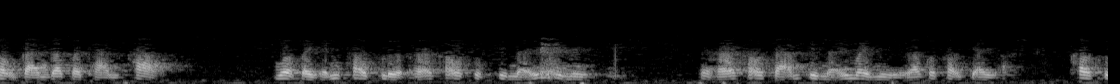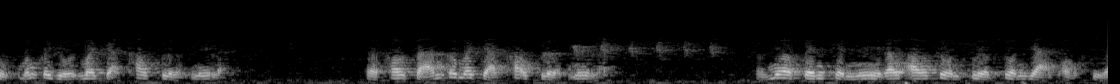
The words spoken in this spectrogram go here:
ต้องการรับประทานข้าว เมื่อไปเห็นข้าวเปลือกหาข้าวสุกที่ไหนไม่มีหาข้าวสารที่ไหนไม่มีเราก็เข้าใจว่าข้าวสุกมันก็อยู่มาจากข้าวเปลือกนี่แหละ ข้าวสารก็มาจากข้าวเปลือกนี่แหละเมื่อเป็นเช่นนี้เราเอาส่วนเปลือกส่วนหยาบออกเสีย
